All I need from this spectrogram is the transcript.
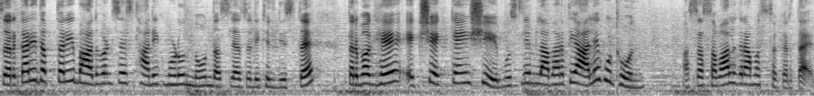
सरकारी दप्तरी भादवणचे स्थानिक म्हणून नोंद असल्याचं देखील दिसतंय. तर मग हे एकशे एक्क्याऐंशी मुस्लिम लाभार्थी आले कुठून? असा सवाल ग्रामस्थ करतायत.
